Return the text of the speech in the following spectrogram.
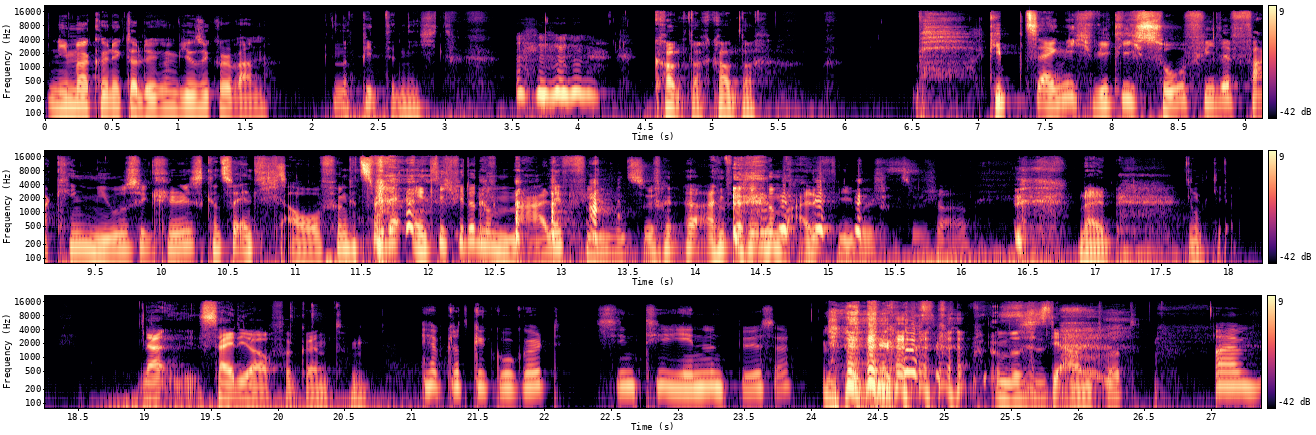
Niemand König der Löwen Musical wann? Na bitte nicht. Kommt noch, kommt noch. Gibt es eigentlich wirklich so viele fucking Musicals? Kannst du endlich aufhören? Kannst du wieder endlich wieder normale Filme zu einfach in normale Filme zu schauen? Nein. Okay. Na, sei dir auch vergönnt. Ich habe gerade gegoogelt, sind Hyänen böse? Und was ist die Antwort? Ähm,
